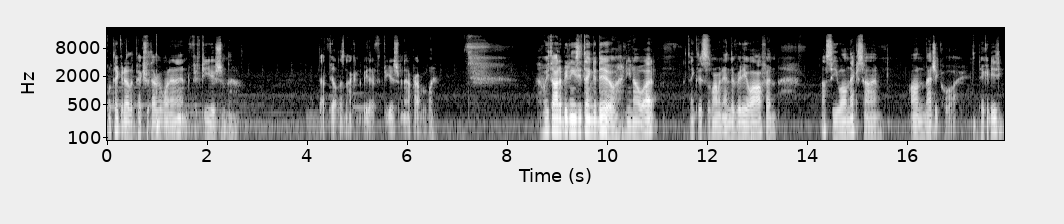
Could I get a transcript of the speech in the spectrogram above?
We'll take another picture with everyone in it in 50 years from now. That field is not going to be there 50 years from now, probably. We thought it'd be an easy thing to do, and you know what? I think this is where I'm going to end the video off, and I'll see you all next time on Majikoi. Take it easy.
